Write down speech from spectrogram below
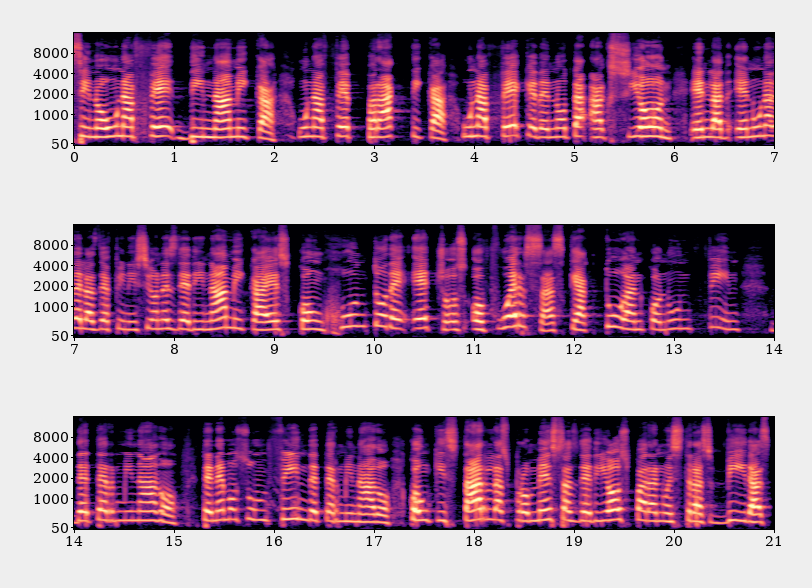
sino una fe dinámica, una fe práctica, una fe que denota acción. En, en una de las definiciones de dinámica es conjunto de hechos o fuerzas que actúan con un fin determinado. Tenemos un fin determinado, conquistar las promesas de Dios para nuestras vidas.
